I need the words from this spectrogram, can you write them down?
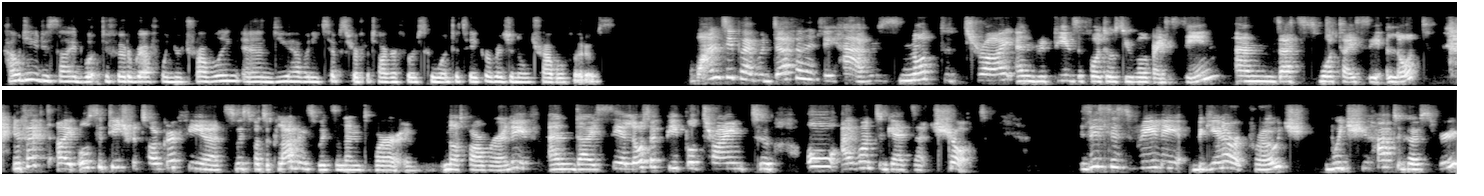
How do you decide what to photograph when you're traveling? And do you have any tips for photographers who want to take original travel photos? One tip I would definitely have is not to try and repeat the photos you've already seen. And that's what I see a lot. In fact, I also teach photography at Swiss Photo Club in Switzerland, where uh, not far where I live. And I see a lot of people trying to, oh, I want to get that shot this is really beginner approach which you have to go through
